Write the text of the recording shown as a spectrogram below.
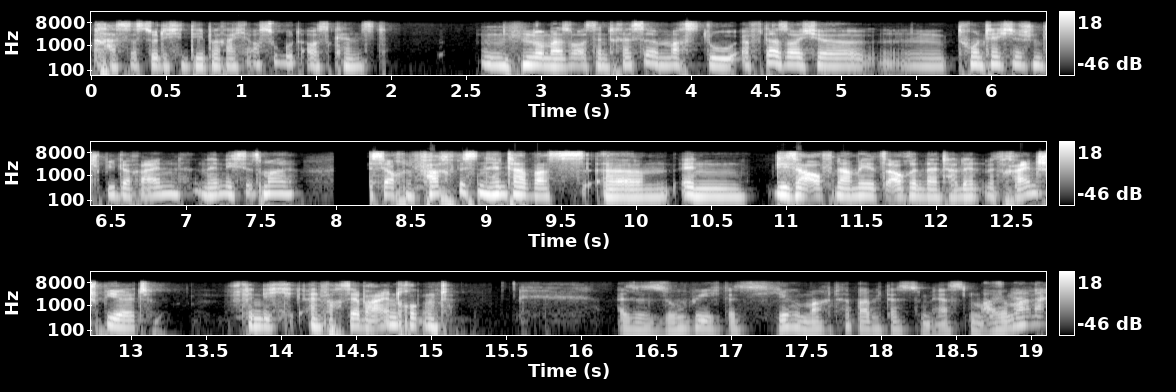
Krass, dass du dich in dem Bereich auch so gut auskennst. Nur mal so aus Interesse, machst du öfter solche mm, tontechnischen Spielereien, nenne ich es jetzt mal? Ist ja auch ein Fachwissen hinter, was ähm, in dieser Aufnahme jetzt auch in dein Talent mit reinspielt. Finde ich einfach sehr beeindruckend. Also so wie ich das hier gemacht habe, habe ich das zum ersten Mal gemacht.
